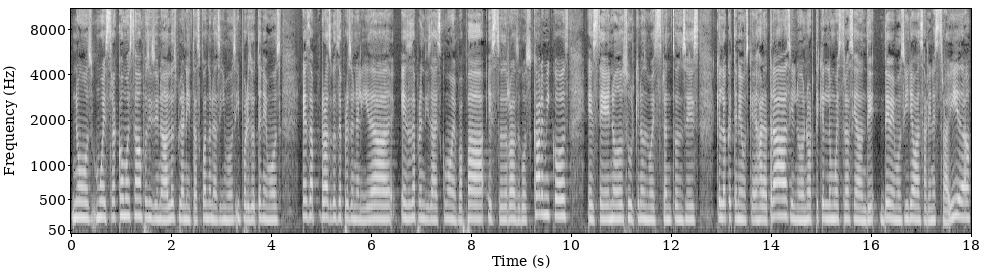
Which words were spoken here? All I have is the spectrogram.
nos muestra cómo estaban posicionados los planetas cuando nacimos y por eso tenemos esos rasgos de personalidad, esos aprendizajes como mi papá, estos rasgos kármicos, este nodo sur que nos muestra entonces qué es lo que tenemos que dejar atrás y el nodo norte que nos muestra hacia dónde debemos ir y avanzar en nuestra vida.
